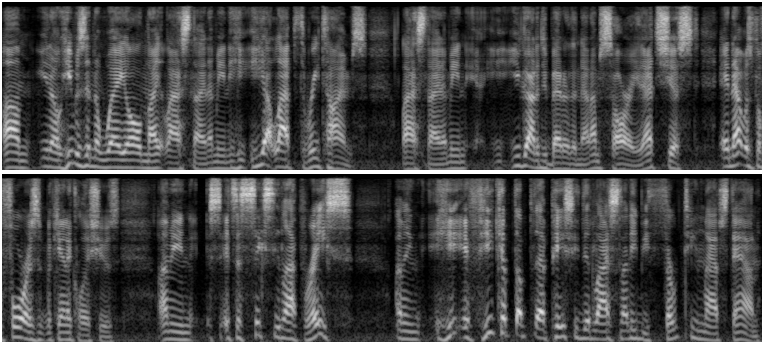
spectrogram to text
um, you know he was in the way all night last night. I mean, he, he got lapped three times last night. I mean, you got to do better than that. I'm sorry. That's just, and that was before his mechanical issues. I mean, it's a 60 lap race. I mean, he, if he kept up that pace he did last night, he'd be 13 laps down.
